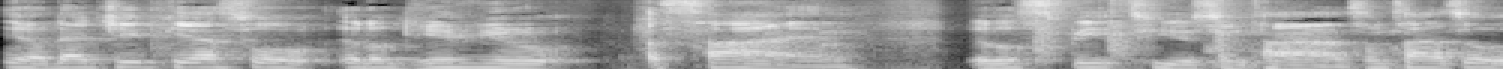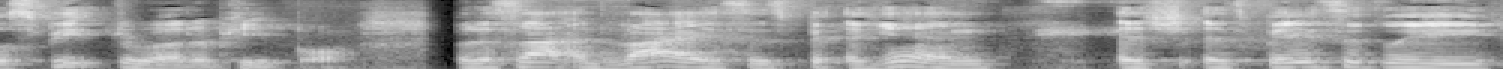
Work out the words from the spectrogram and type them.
you know, that GPS will, it'll give you a sign. It'll speak to you sometimes. Sometimes it will speak through other people, but it's not advice. It's again, it's, it's basically,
